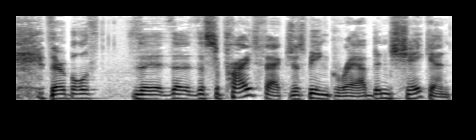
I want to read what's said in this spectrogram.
they're both the, the, the surprise fact just being grabbed and shaken,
